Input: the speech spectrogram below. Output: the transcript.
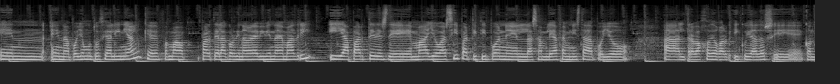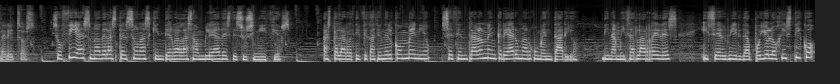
en, apoyo mutuo ciudad lineal, que forma parte de la Coordinadora de Vivienda de Madrid, y aparte desde mayo así participo en la Asamblea Feminista de Apoyo al Trabajo de Hogar y Cuidados y, con Derechos. Sofía es una de las personas que integra la Asamblea desde sus inicios. Hasta la ratificación del convenio, se centraron en crear un argumentario, dinamizar las redes y servir de apoyo logístico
